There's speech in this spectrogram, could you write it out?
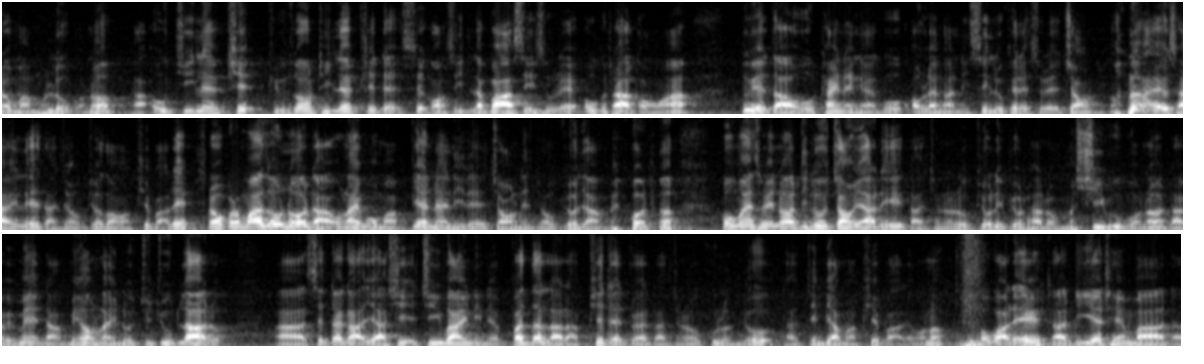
တော့မှမဟုတ်လို့ပေါ့နော်ဒါအုပ်ကြီးလည်းဖြစ်ဖြူစောထီးလည်းဖြစ်တဲ့စစ်ကောင်စီလက်ပါစီဆိုတဲ့ဥက္ကဋ္ဌကောင်က သူ့ရဲ့သားကိုထိုင်းနိုင်ငံကိုအောက်လန်းကနေဆေလွတ်ခဲ့တယ်ဆိုတဲ့အကြောင်းတွေပေါ့နော်အဲဥစ္စာတွေလည်းဒါကျွန်တော်ပြောသွားမှာဖြစ်ပါတယ်အဲ့တော့ပထမဆုံးတော့ဒါ online ပေါ်မှာပြန့်နှံ့နေတဲ့အကြောင်းလေးကျွန်တော်ပြောကြမယ်ပေါ့နော်ပုံမှန်ဆိုရင်တော့ဒီလိုအကြောင်းအရာတွေဒါကျွန်တော်တို့ပြောလို့ပြောထားတော့မရှိဘူးပေါ့နော်ဒါပေမဲ့ဒါမင်း online တို့ကျူကျူလာတို့အာစစ်တပ်ကအရာရှိအကြီးပိုင်းအနေနဲ့ပတ်သက်လာတာဖြစ်တဲ့အတွက်ဒါကျွန်တော်တို့အခုလိုမျိုးဒါတင်ပြမှာဖြစ်ပါတယ်ပေါ့နော်ဟုတ်ပါတယ်ဒါဒီရက်ထဲမှာဒါ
